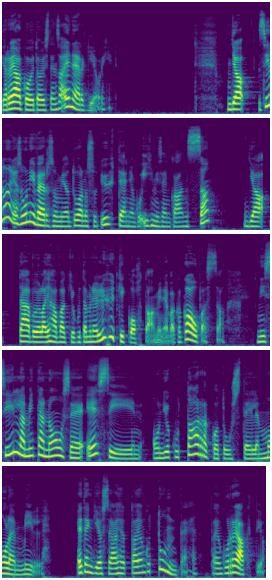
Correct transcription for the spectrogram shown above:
ja reagoi toistensa energioihin. Ja silloin, jos universumi on tuonut sut yhteen jonkun ihmisen kanssa, ja tämä voi olla ihan vaikka joku tämmöinen lyhytkin kohtaaminen vaikka kaupassa, niin sillä mitä nousee esiin on joku tarkoitus teille molemmille. Etenkin jos se aiheuttaa jonkun tunteen tai jonkun reaktion.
